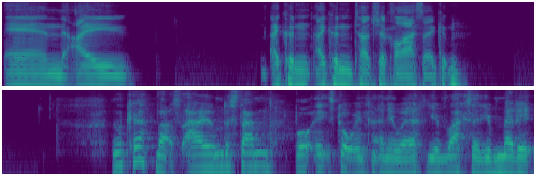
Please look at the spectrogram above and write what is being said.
and I I couldn't I couldn't touch a classic. Okay, that's I understand, but it's going anyway. You've like I said, you've made it.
